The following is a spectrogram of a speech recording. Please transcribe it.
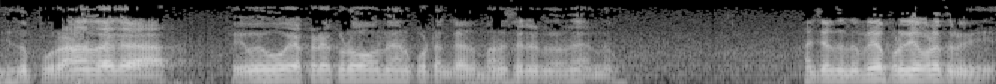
ఏదో పురాణంలాగా ఏవేవో ఎక్కడెక్కడో ఉన్నాయి అనుకోవటం కాదు మన శరీరంలోనే అన్నాం. అంచేత నువ్వే ప్రజవ్రతుడివి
